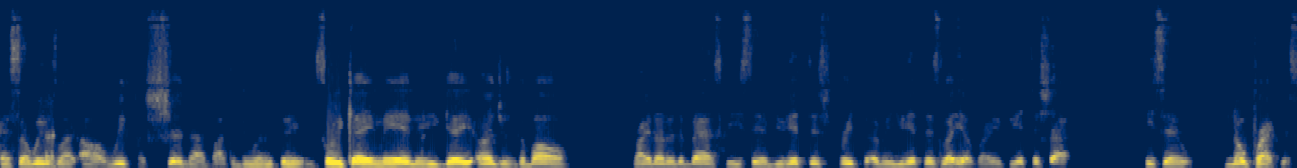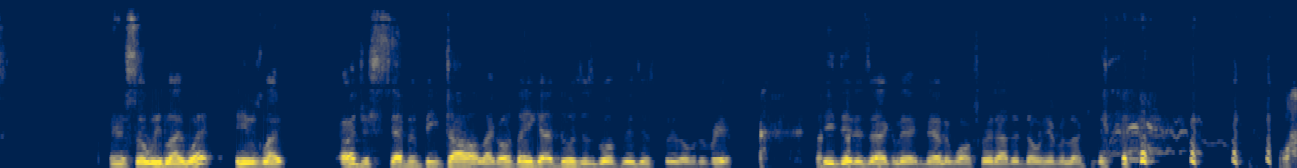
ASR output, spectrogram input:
and so we was like, oh, we for sure not about to do anything. So he came in and he gave Andris the ball right under the basket. He said, if you hit this free, th- I mean, you hit this layup, right? If you hit the shot, he said, no practice. And so we like, what? He was like, Andris seven feet tall. Like, all thing he got to do is just go up there and just put it over the rim. he did exactly that. Nelly walked straight out the door, him and Lucky. wow.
